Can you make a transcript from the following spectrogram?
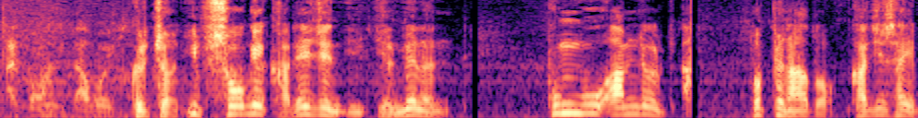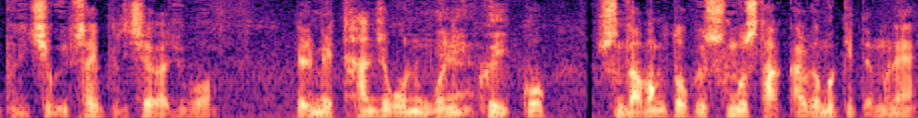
깔끔하게 따고 있어 그렇죠. 잎 속에 가려진 이 열매는 분무 압력을 높여놔도 가지 사이에 부딪히고 잎 사이에 부딪혀가지고 열매에 탄적 오는 원이 예. 그 있고 순다방도 그 숨어서 다 깔아 먹기 때문에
